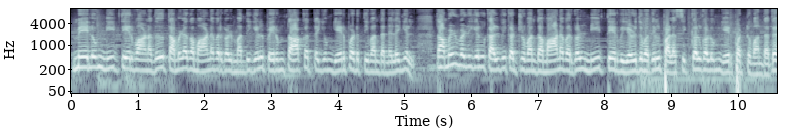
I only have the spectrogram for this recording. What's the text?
மேலும் நீட் தேர்வானது தமிழக மாணவர்கள் மத்தியில் பெரும் தாக்கத்தையும் ஏற்படுத்தி வந்த நிலையில் தமிழ் வழியில் கல்வி கற்று வந்த மாணவர்கள் நீட் தேர்வு எழுதுவதில் பல சிக்கல்களும் ஏற்பட்டு வந்தது.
